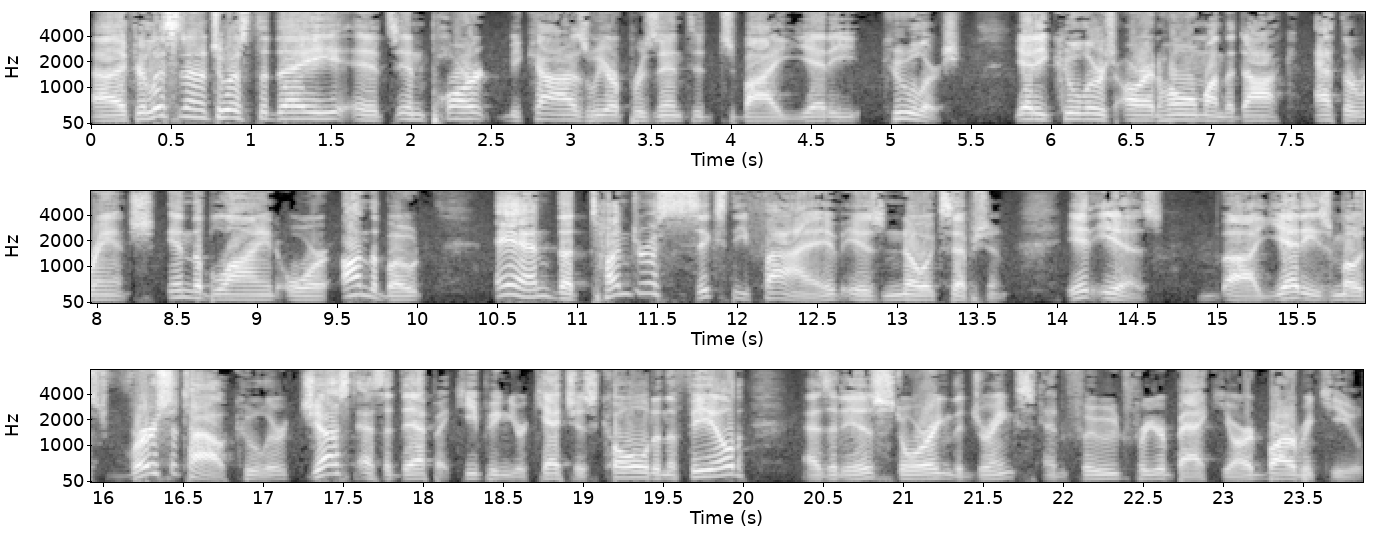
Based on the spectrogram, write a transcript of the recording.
Uh, if you're listening to us today, it's in part because we are presented by Yeti Coolers. Yeti Coolers are at home on the dock, at the ranch, in the blind, or on the boat. And the Tundra 65 is no exception. It is uh, Yeti's most versatile cooler, just as adept at keeping your catches cold in the field as it is storing the drinks and food for your backyard barbecue.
